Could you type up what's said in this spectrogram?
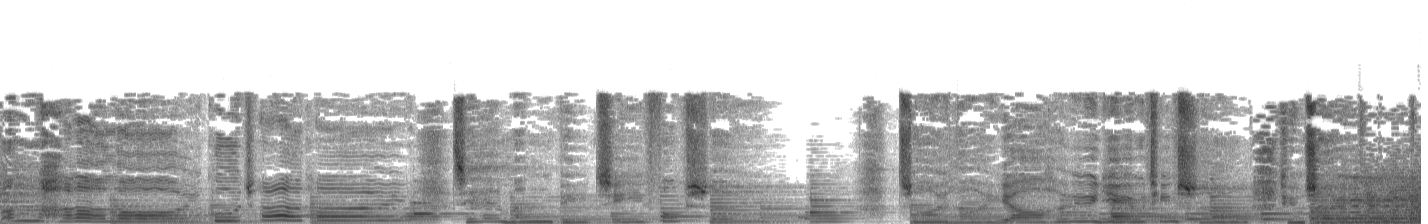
吻下来，豁出去，这吻别似覆水。再来。也许要天上团聚。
